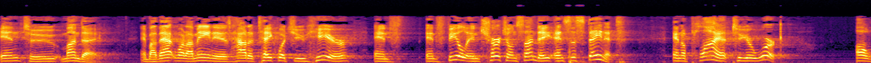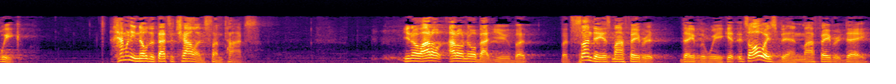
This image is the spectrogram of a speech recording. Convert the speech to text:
into Monday. And by that, what I mean is how to take what you hear and, and feel in church on Sunday and sustain it and apply it to your work all week. How many know that that's a challenge sometimes? You know, I don't, I don't know about you, but, but Sunday is my favorite day of the week. It, it's always been my favorite day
